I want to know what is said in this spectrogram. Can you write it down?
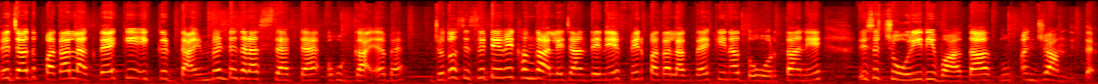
ਤੇ ਜਦ ਪਤਾ ਲੱਗਦਾ ਹੈ ਕਿ ਇੱਕ ਡਾਇਮੰਡ ਜਿਹੜਾ ਸੈੱਟ ਹੈ ਉਹ ਗਾਇਬ ਹੈ। ਜਦੋਂ ਸੀਸੀਟੀਵੀ ਖੰਗਾਲੇ ਜਾਂਦੇ ਨੇ, ਫਿਰ ਪਤਾ ਲੱਗਦਾ ਹੈ ਕਿ ਇਹਨਾਂ ਦੋ ਔਰਤਾਂ ਨੇ ਇਸ ਚੋਰੀ ਦੀ ਵਾਰਦਾਤ ਨੂੰ ਅੰਜਾਮ ਦਿੱਤਾ ਹੈ।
